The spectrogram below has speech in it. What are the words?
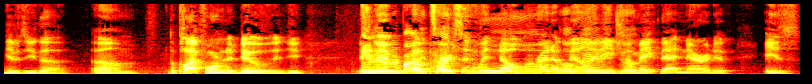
gives you the um the platform to do. You, And everybody a person with no credibility to make that narrative is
